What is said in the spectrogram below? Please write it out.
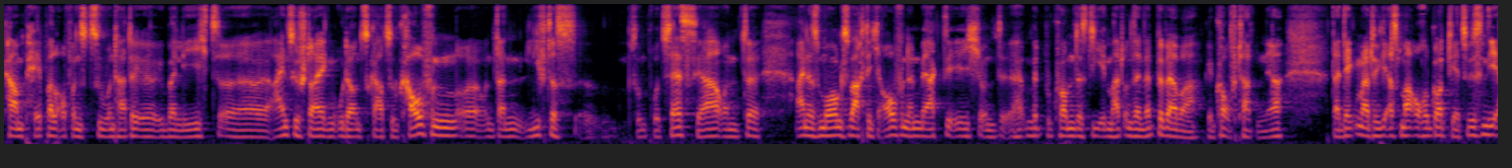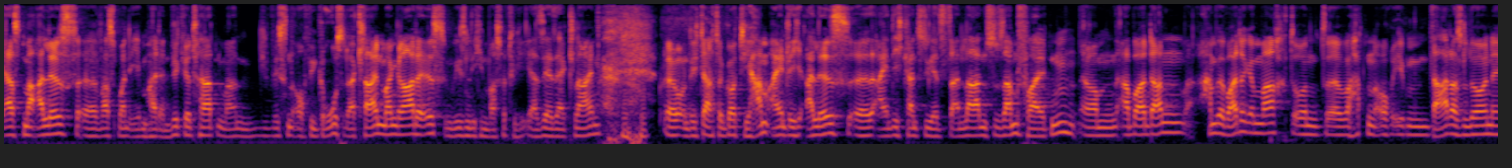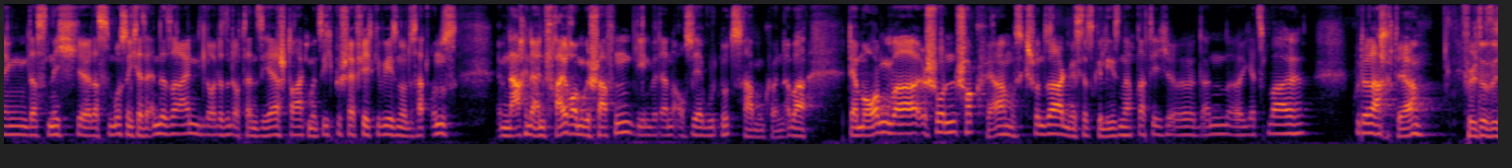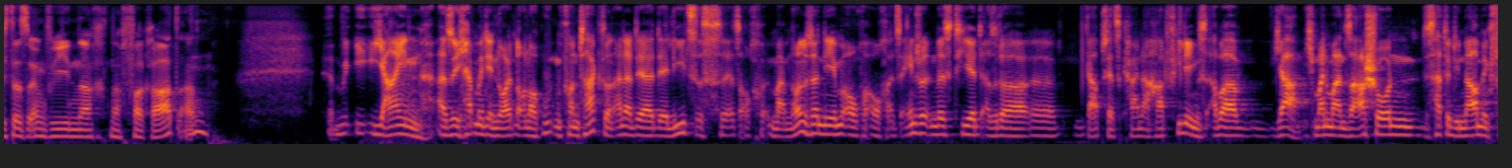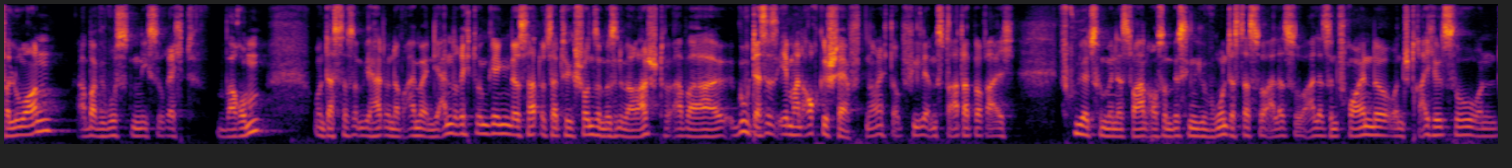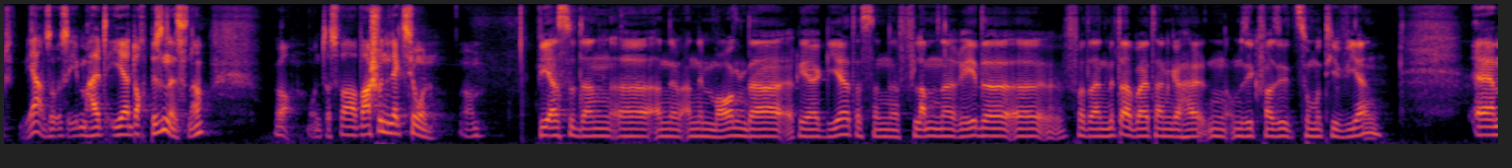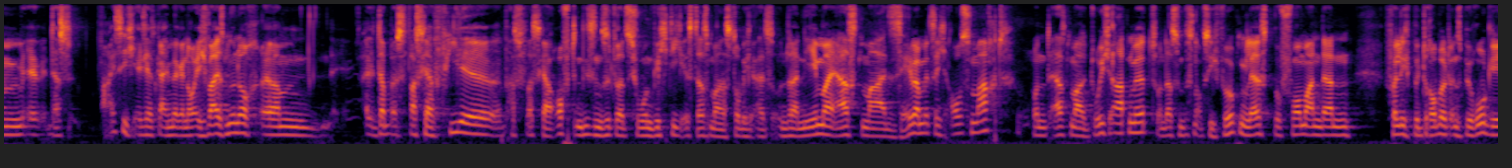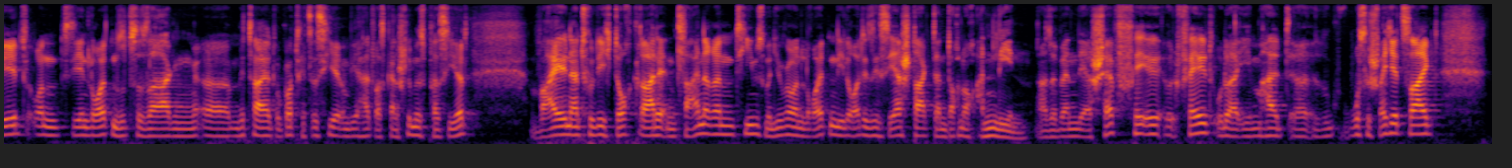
kam PayPal auf uns zu und hatte äh, überlegt, äh, einzusteigen oder uns gar zu kaufen. Äh, und dann lief das äh, so ein Prozess, ja. Und äh, eines Morgens wachte ich auf und dann merkte ich und äh, mitbekommen, dass die eben halt unseren Wettbewerber gekauft hatten, ja. Da denkt man natürlich erstmal, oh Gott, jetzt wissen die erstmal alles, äh, was man eben halt entwickelt hat. Man, die wissen auch, wie groß oder klein man gerade ist. Im Wesentlichen war es natürlich eher sehr, sehr klein. äh, und ich dachte, Gott, die haben eigentlich alles. Äh, eigentlich kannst du jetzt deinen Laden zusammenfalten. Ähm, aber dann haben wir weitergemacht und äh, wir hatten auch eben da das Learning, Learning, das nicht, äh, das muss nicht das Ende sein. Die Leute sind auch dann sehr stark mit sich beschäftigt gewesen und das hat uns im Nachhinein einen Freiraum geschaffen, den wir dann auch sehr gut nutzt haben können. Aber der Morgen war schon ein Schock, ja, muss ich schon sagen. Als ich das gelesen habe, dachte ich, äh, dann äh, jetzt mal gute Nacht, ja. Fühlte sich das irgendwie nach, nach Verrat an? Jein. Also ich habe mit den Leuten auch noch guten Kontakt und einer der, der Leads ist jetzt auch in meinem neuen Unternehmen auch, auch als Angel investiert. Also da äh, gab es jetzt keine Hard Feelings. Aber ja, ich meine, man sah schon, es hatte Dynamik verloren, aber wir wussten nicht so recht, warum. Und dass das irgendwie halt und auf einmal in die andere Richtung ging, das hat uns natürlich schon so ein bisschen überrascht. Aber gut, das ist eben halt auch Geschäft. Ne? Ich glaube, viele im Startup-Bereich, früher zumindest, waren auch so ein bisschen gewohnt, dass das so alles so, alles sind Freunde und streichelt so. Und ja, so ist eben halt eher doch Business. Ne? Ja, und das war, war schon eine Lektion. Ja. Wie hast du dann äh, an, dem, an dem Morgen da reagiert? Hast du eine flammende Rede äh, vor deinen Mitarbeitern gehalten, um sie quasi zu motivieren? Ähm, das weiß ich ehrlich gar nicht mehr genau. Ich weiß nur noch, ähm, was ja viele, was, was ja oft in diesen Situationen wichtig ist, dass man das, glaube ich, als Unternehmer erstmal selber mit sich ausmacht und erstmal durchatmet und das ein bisschen auf sich wirken lässt, bevor man dann völlig bedroppelt ins Büro geht und den Leuten sozusagen äh, mitteilt, oh Gott, jetzt ist hier irgendwie halt was ganz Schlimmes passiert weil natürlich doch gerade in kleineren Teams mit jüngeren Leuten die Leute sich sehr stark dann doch noch anlehnen. Also wenn der Chef fällt oder eben halt äh, große Schwäche zeigt,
